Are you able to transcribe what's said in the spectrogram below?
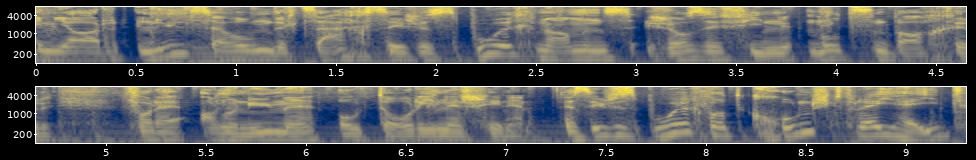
Im Jahr 1906 ist ein Buch namens Josephine Mutzenbacher von einer anonymen Autorin erschienen. Es ist ein Buch, das die Kunstfreiheit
